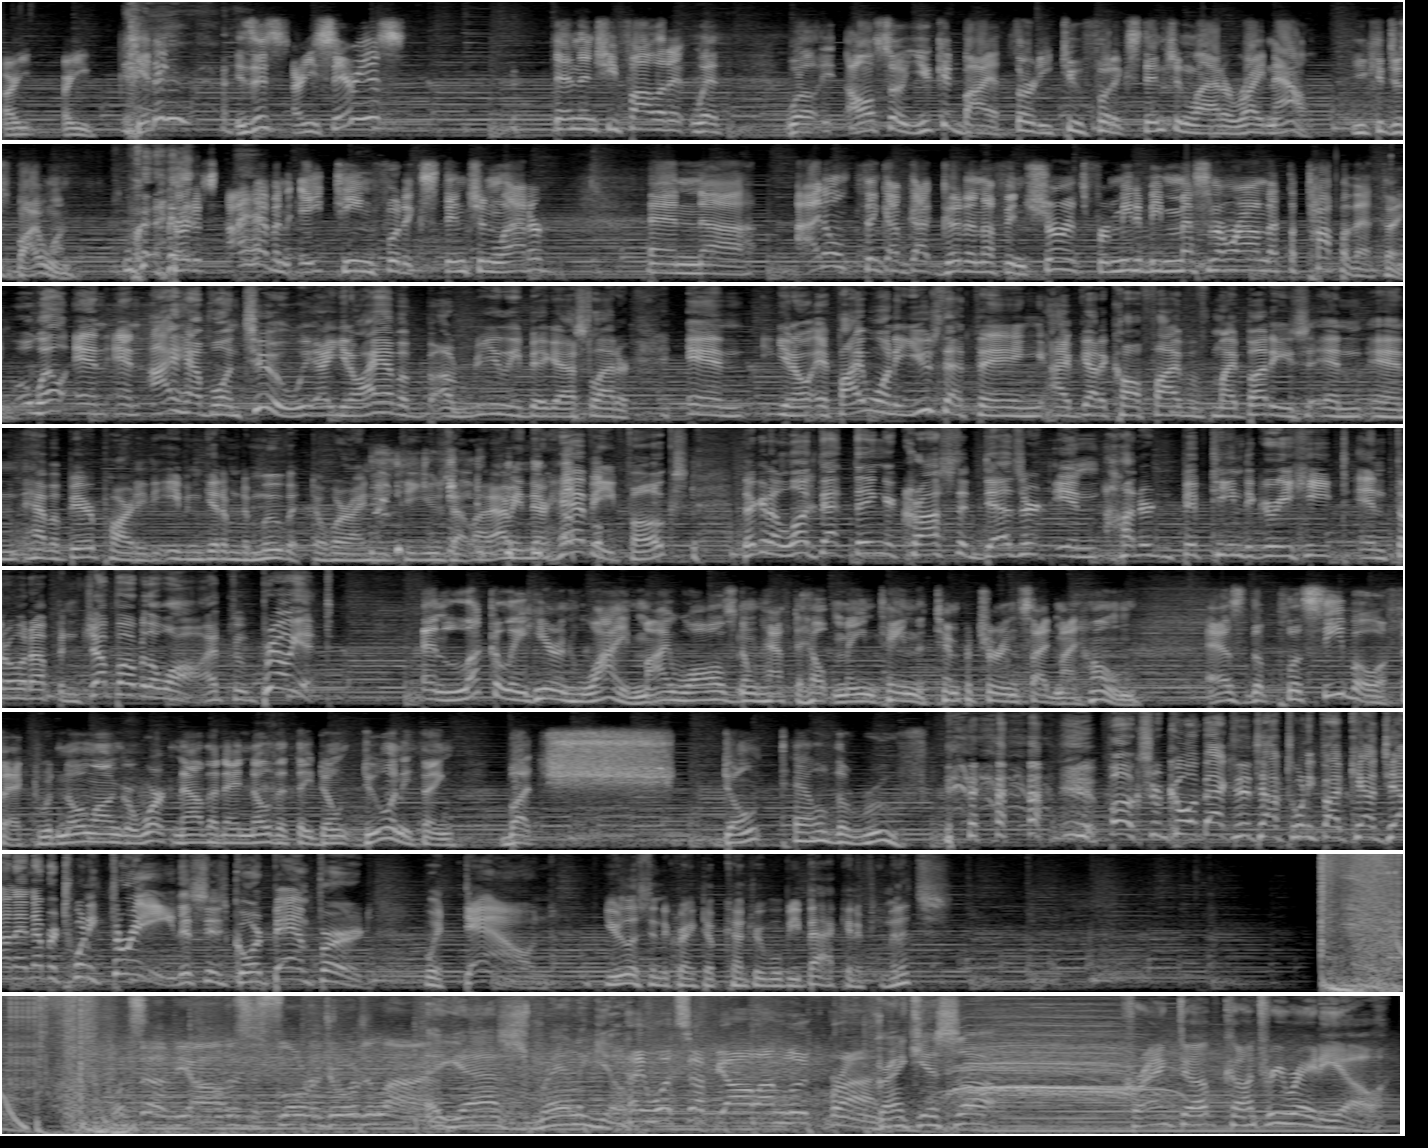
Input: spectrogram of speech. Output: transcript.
are you, are you kidding? Is this, are you serious? And then she followed it with, well, also, you could buy a 32 foot extension ladder right now. You could just buy one. Curtis, I have an 18 foot extension ladder, and uh, I don't think I've got good enough insurance for me to be messing around at the top of that thing. Well, and and I have one too. We, uh, you know, I have a, a really big ass ladder, and you know, if I want to use that thing, I've got to call five of my buddies and and have a beer party to even get them to move it to where I need to use that ladder. I mean, they're heavy, folks. They're gonna lug that thing across the desert in 115 degree heat and throw it up and jump over the wall. That's brilliant. And luckily, here in Hawaii, my walls don't have to help maintain the temperature inside my home, as the placebo effect would no longer work now that I know that they don't do anything. But shh, don't tell the roof. Folks, we're going back to the top 25 countdown at number 23. This is Gord Bamford with Down. You're listening to Cranked Up Country. We'll be back in a few minutes. What's up, y'all? This is Florida Georgia Line. Hey guys, it's Randy Gilbert. Hey, what's up, y'all? I'm Luke Bryan. Crank us up. Cranked Up Country Radio.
